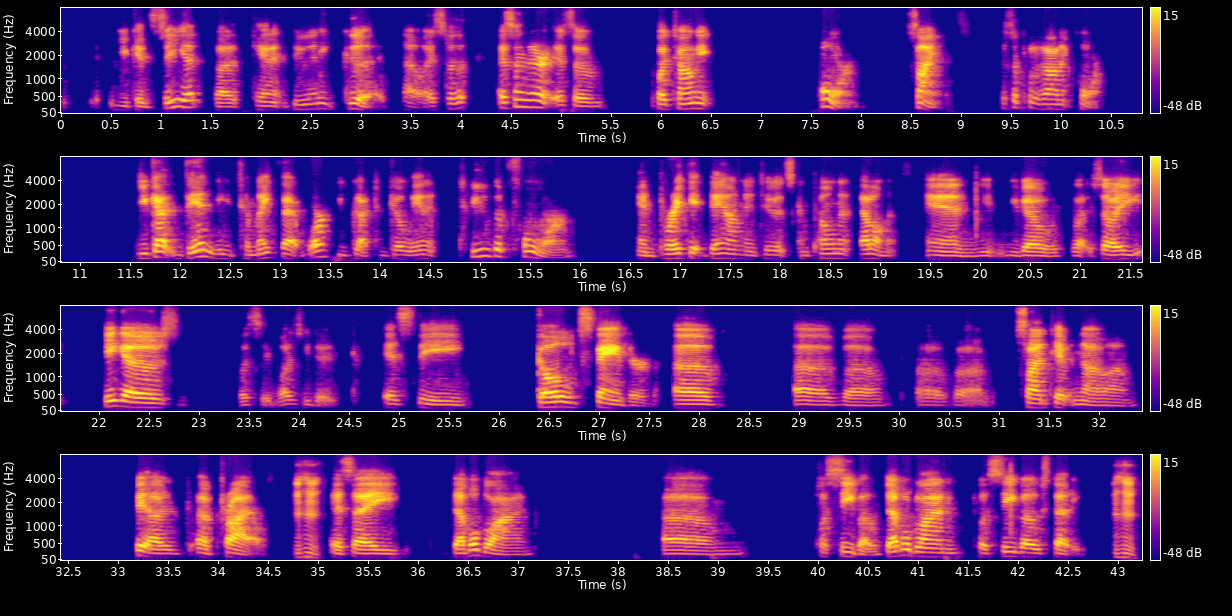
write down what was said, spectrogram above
you can see it, but can it do any good? No, it's a it's in there. It's a platonic form science. It's a platonic form. you got then you, to make that work, you've got to go in it to the form and break it down into its component elements. And you, you go so he he goes, let's see, what does he do? It's the gold standard of of uh, of um, scientific no um, uh, of trials. Mhm. It's a double blind um, placebo, double blind placebo study. Mhm.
